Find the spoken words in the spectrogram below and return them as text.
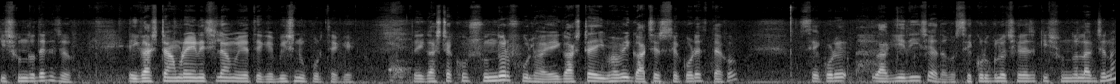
কি সুন্দর দেখেছ? এই গাছটা আমরা এনেছিলাম এ থেকে বিষ্ণুপুর থেকে। তো এই গাছটা খুব সুন্দর ফুল হয়। এই গাছটা এইভাবেই গাছের শেকড়ে দেখো শেকড়ে লাগিয়ে দিয়েছে। দেখো শেকড়গুলো ছেড়েছে কি সুন্দর লাগছে না?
